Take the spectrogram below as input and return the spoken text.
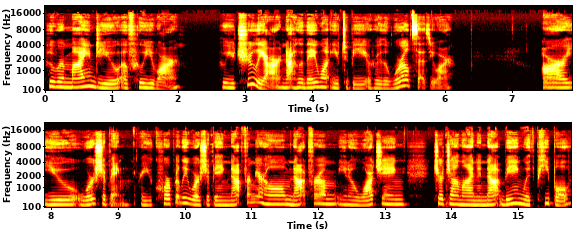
who remind you of who you are, who you truly are, not who they want you to be or who the world says you are? Are you worshiping? Are you corporately worshiping, not from your home, not from, you know, watching church online and not being with people?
